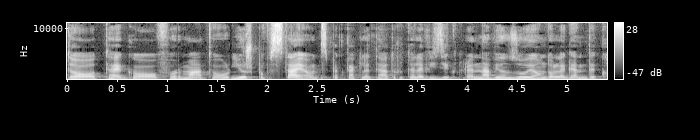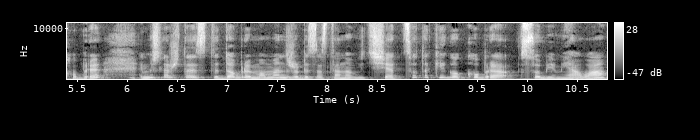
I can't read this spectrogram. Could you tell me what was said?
do tego formatu. Już powstają spektakle teatru telewizji, które nawiązują do legendy Kobry. I myślę, że to jest dobry moment, żeby zastanowić się, co takiego Kobra w sobie miała,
